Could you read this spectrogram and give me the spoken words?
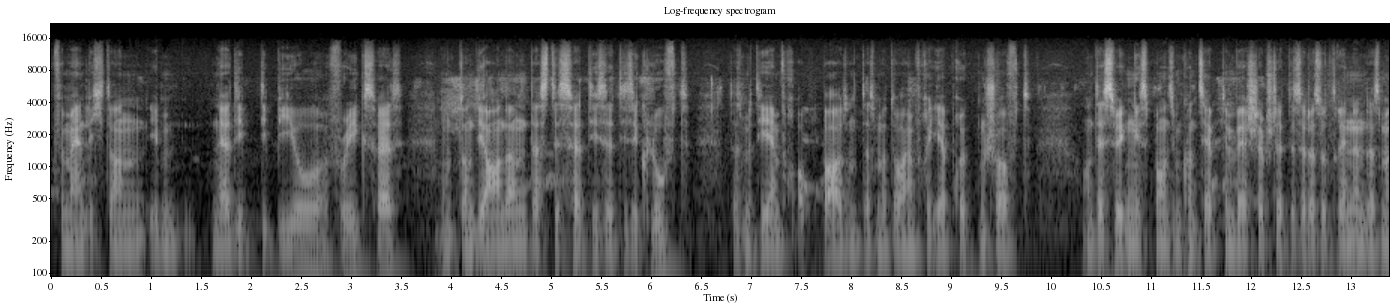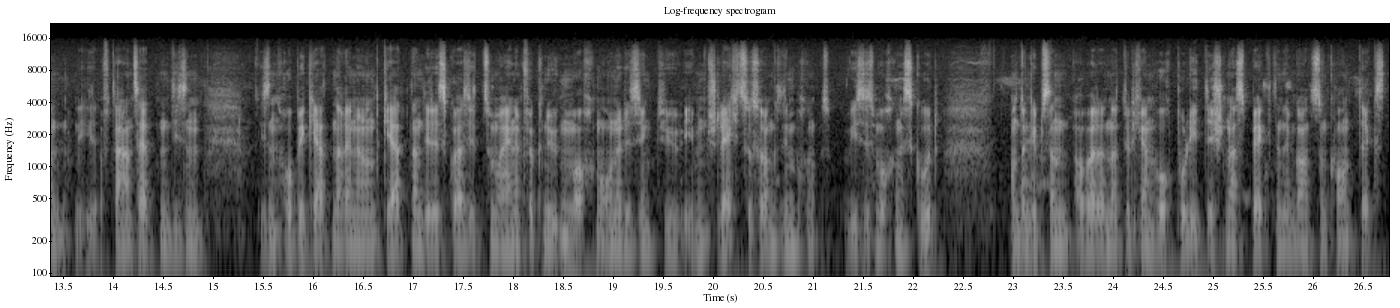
vermeintlich dann eben naja, die, die Bio-Freaks halt und dann die anderen, dass das halt diese, diese Kluft, dass man die einfach abbaut und dass man da einfach eher Brücken schafft und deswegen ist bei uns im Konzept im Westschreibstadt das da so drinnen, dass man auf der einen Seite diesen, diesen Hobbygärtnerinnen und Gärtnern, die das quasi zum reinen Vergnügen machen, ohne das irgendwie eben schlecht zu sagen, sie machen, wie sie es machen, ist gut. Und dann gibt es dann aber natürlich einen hochpolitischen Aspekt in dem ganzen Kontext.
